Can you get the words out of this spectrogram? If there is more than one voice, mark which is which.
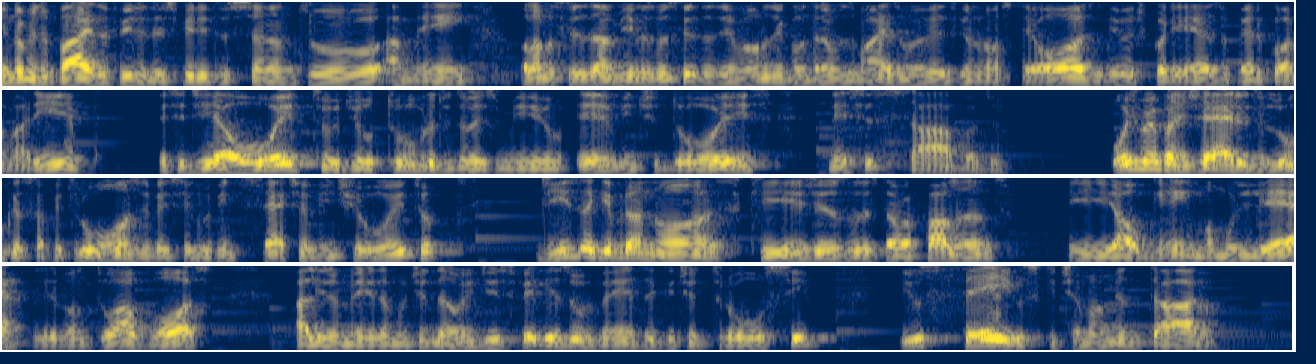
Speaker 1: Em nome do Pai, do Filho e do Espírito Santo. Amém. Olá, meus queridos amigos, meus queridos irmãos. Nos encontramos mais uma vez aqui no nosso Teose. Viva de Coriés, o Percor Maria. Esse dia 8 de outubro de 2022, neste sábado. Hoje o Evangelho de Lucas, capítulo 11, versículo 27 a 28, diz aqui para nós que Jesus estava falando e alguém, uma mulher, levantou a voz ali no meio da multidão e disse: Feliz o ventre que te trouxe e os seios que te amamentaram.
